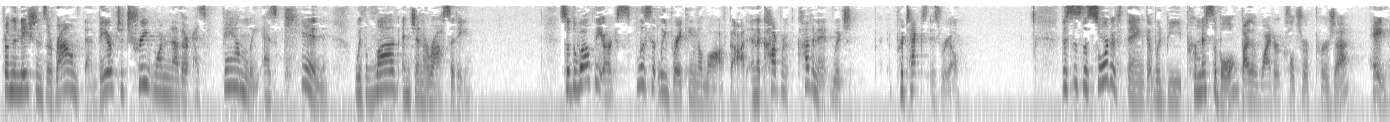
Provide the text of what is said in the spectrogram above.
from the nations around them. They are to treat one another as family, as kin, with love and generosity. So the wealthy are explicitly breaking the law of God and the covenant which protects Israel. This is the sort of thing that would be permissible by the wider culture of Persia. Hey,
